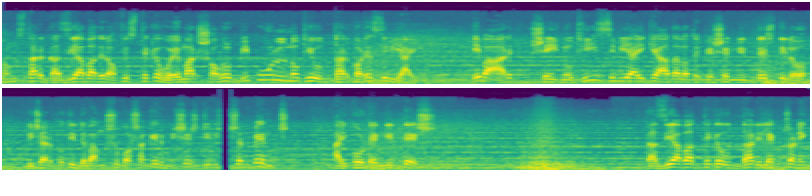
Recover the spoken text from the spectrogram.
সংস্থার গাজিয়াবাদের অফিস থেকে ওয়েমার সহ বিপুল নথি উদ্ধার করে সিবিআই। এবার সেই নথি সিবিআইকে আদালতে পেশের নির্দেশ দিল বিচারপতি দেবাংশু বসাকের বিশেষ ডিভিশন বেঞ্চ, হাইকোর্টের নির্দেশ। গাজিয়াবাদ থেকে উদ্ধার ইলেকট্রনিক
